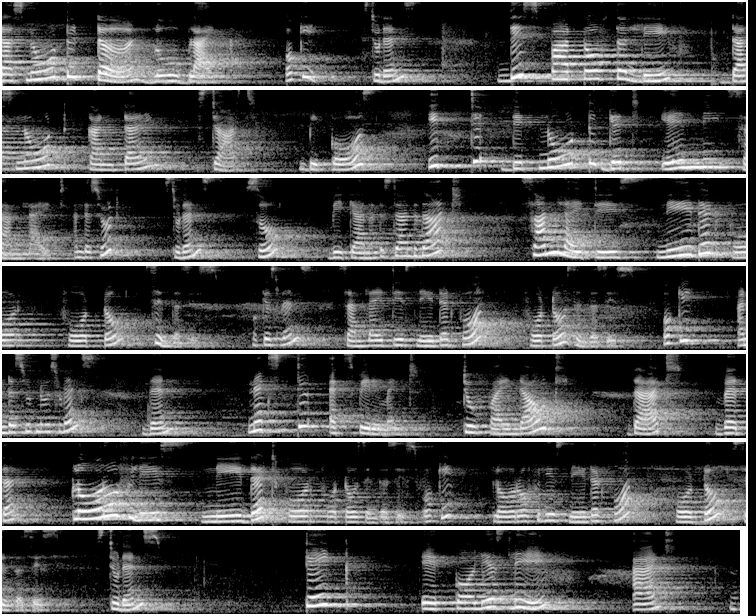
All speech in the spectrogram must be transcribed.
does not turn blue black. Okay, students, this part of the leaf does not contain starch because it did not get any sunlight. Understood? Students, so we can understand that sunlight is needed for photosynthesis. Okay students, sunlight is needed for photosynthesis. Okay, understood now students? Then next experiment to find out that whether chlorophyll is needed for photosynthesis. Okay, chlorophyll is needed for photosynthesis. Students, take a coleus leaf and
